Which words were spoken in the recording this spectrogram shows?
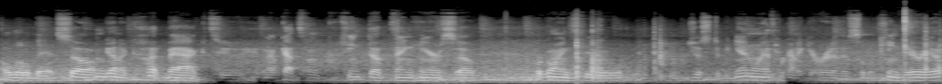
a little bit. So I'm gonna cut back to, I've got some kinked up thing here. So we're going to, just to begin with, we're gonna get rid of this little kinked area.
